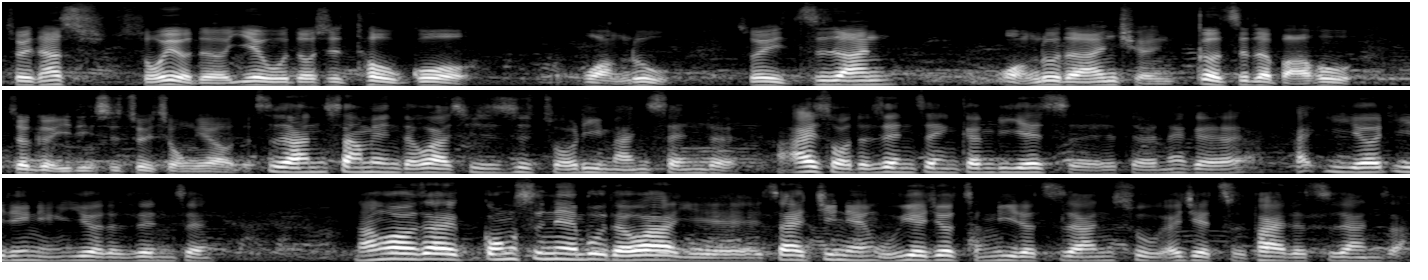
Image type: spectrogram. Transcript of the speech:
所以它所有的业务都是透过网络，所以治安、网络的安全、各自的保护，这个一定是最重要的。治安上面的话，其实是着力蛮深的，ISO 的认证跟 VS 的那个一二一零零一二的认证，然后在公司内部的话，也在今年五月就成立了治安处，而且指派了治安长。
